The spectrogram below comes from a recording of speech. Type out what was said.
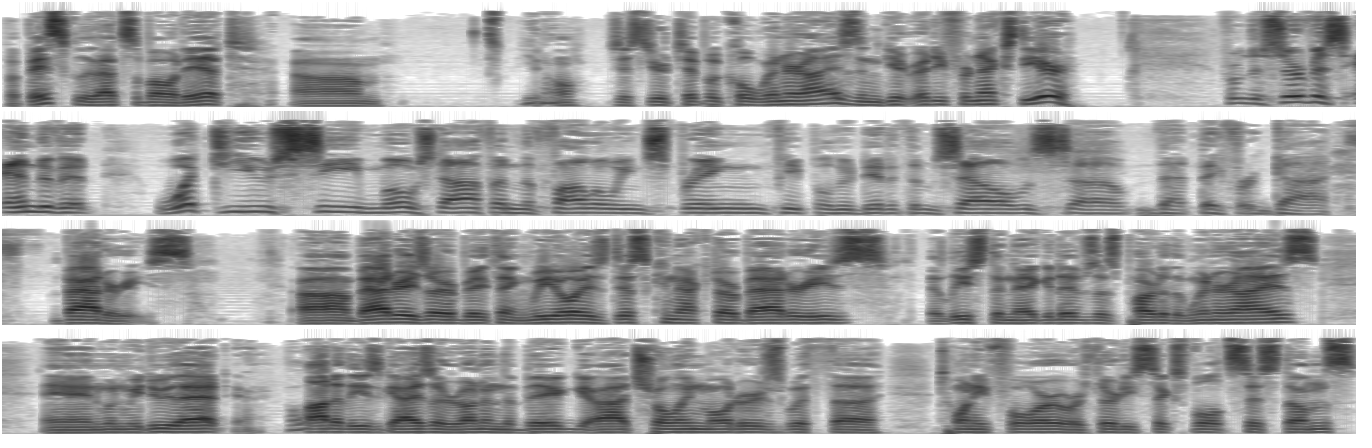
but basically, that's about it. Um, you know, just your typical winterize and get ready for next year from the service end of it, what do you see most often the following spring? People who did it themselves uh, that they forgot. Batteries. Uh, batteries are a big thing. We always disconnect our batteries, at least the negatives, as part of the winterize. And when we do that, a lot of these guys are running the big uh, trolling motors with uh, 24 or 36 volt systems,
